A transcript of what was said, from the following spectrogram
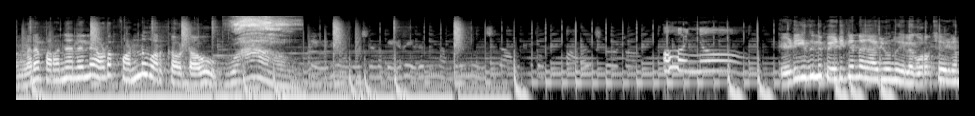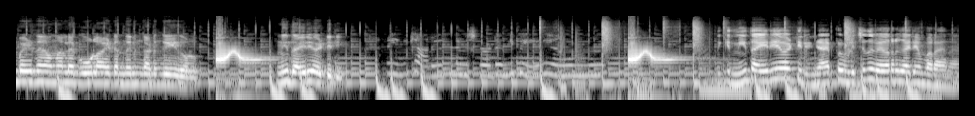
അങ്ങനെ പറഞ്ഞാലല്ലേ അവിടെ ഫണ്ട് വർക്കൗട്ട് എടി ഇതിൽ പേടിക്കേണ്ട കാര്യമൊന്നുമില്ല. കുറച്ച് കഴിയുമ്പോഴത്തേനും നല്ല കൂളായിട്ട് എന്തെങ്കിലും കടുങ്ക ചെയ്തോളൂ. നീ ധൈര്യമായിട്ടിരി. എനിക്ക് നീ ധൈര്യമായിട്ടിരി. ഞാൻ ഇപ്പൊ വിളിച്ചത് വേറൊരു കാര്യം പറയാനാ.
